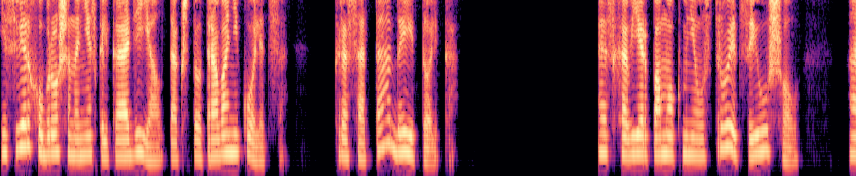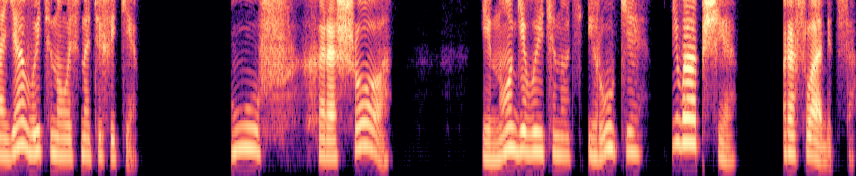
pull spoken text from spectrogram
И сверху брошено несколько одеял, так что трава не колется. Красота, да и только. Эс Хавьер помог мне устроиться и ушел, а я вытянулась на тюфике. Уф, хорошо. И ноги вытянуть, и руки, и вообще расслабиться.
